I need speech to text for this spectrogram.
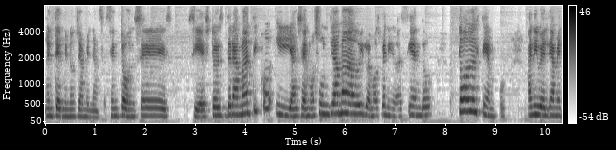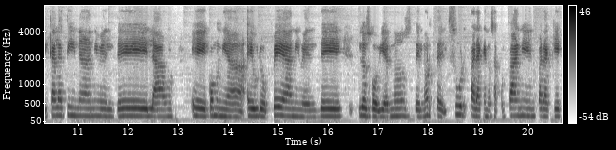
en términos de amenazas. Entonces, si esto es dramático y hacemos un llamado y lo hemos venido haciendo todo el tiempo a nivel de América Latina, a nivel de la eh, comunidad europea, a nivel de los gobiernos del norte, del sur, para que nos acompañen, para que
